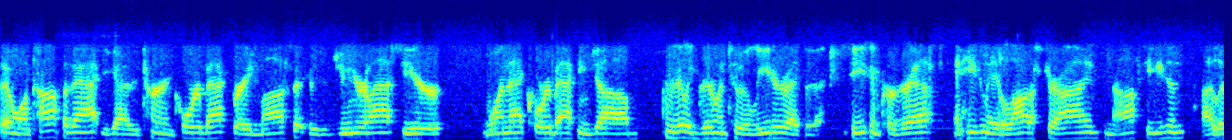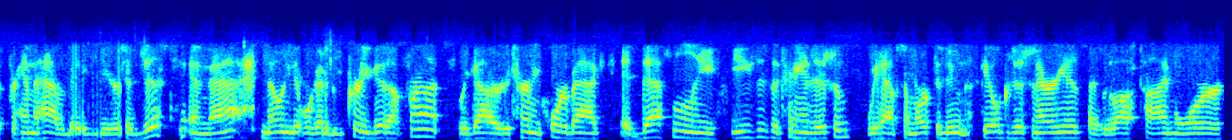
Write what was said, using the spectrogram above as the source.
So on top of that, you got a returning quarterback, Braden Mossett, who's a junior last year, won that quarterbacking job really grew into a leader as the season progressed, and he's made a lot of strides in the off season. I look for him to have a big year. So just in that, knowing that we're going to be pretty good up front, we got a returning quarterback. It definitely eases the transition. We have some work to do in the skill position areas as we lost Ty Moore,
